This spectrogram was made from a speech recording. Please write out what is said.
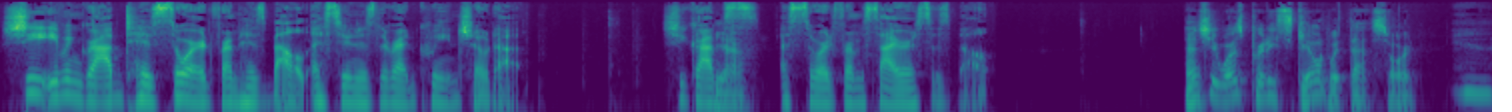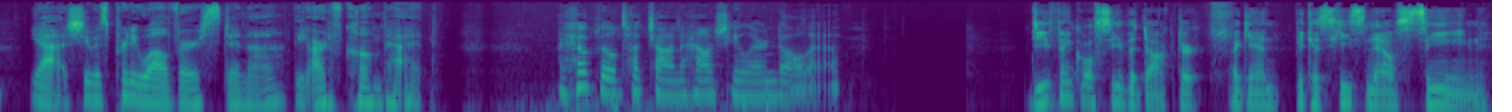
She even grabbed his sword from his belt as soon as the Red Queen showed up. She grabs Yeah. a sword from Cyrus's belt. and she was pretty skilled with that sword Yeah, she was pretty well versed in uh, the art of combat. I hope they'll touch on how she learned all that. do you think we'll see the doctor again because he's now seen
